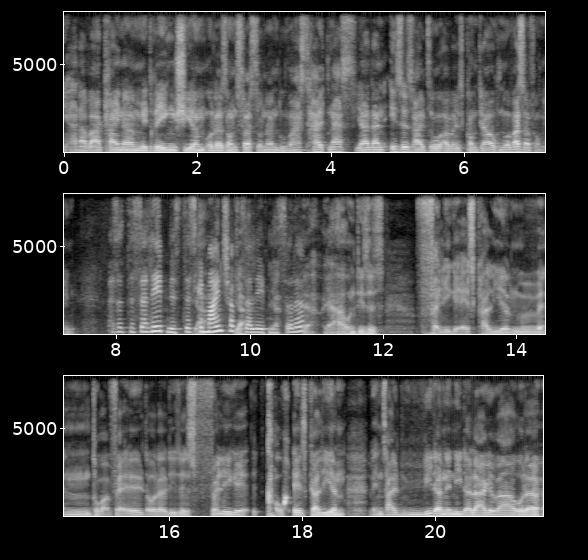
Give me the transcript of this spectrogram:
ja, da war keiner mit Regenschirm oder sonst was, sondern du warst halt nass. Ja, dann ist es halt so, aber es kommt ja auch nur Wasser vom Himmel. Also das Erlebnis, das Ja, Gemeinschaftserlebnis, ja, oder? Ja, ja, und dieses völlige Eskalieren, wenn Tor fällt oder dieses völlige auch Eskalieren, wenn es halt wieder eine Niederlage war oder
